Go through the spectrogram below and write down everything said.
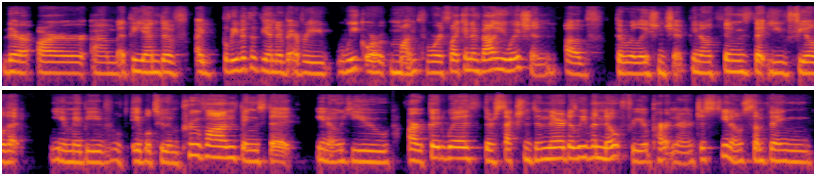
There are um, at the end of i believe it's at the end of every week or month where it's like an evaluation of the relationship you know things that you feel that you may be able to improve on things that you know you are good with. There's sections in there to leave a note for your partner just you know something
